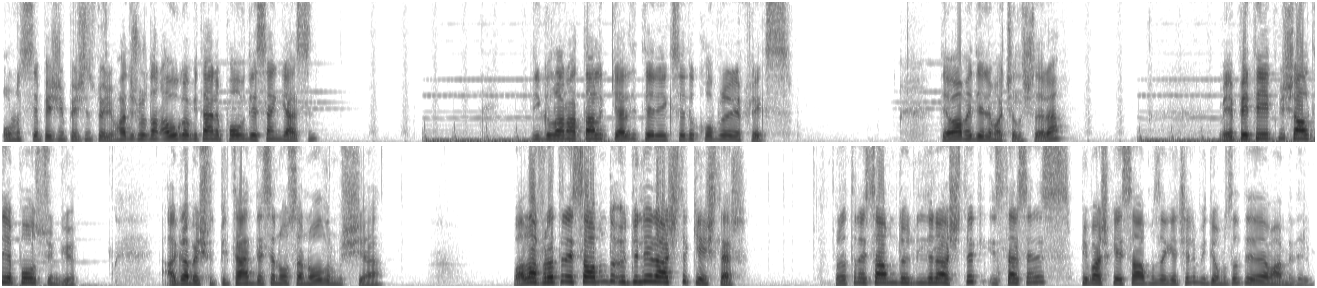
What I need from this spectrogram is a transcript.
Onu size peşin peşin söyleyeyim. Hadi şuradan Avuga bir tane POV desen gelsin. Deagle anahtarlık geldi. TRX'e de Cobra Reflex. Devam edelim açılışlara. MPT 76'ya POV süngü. Aga be şu bir tane desen olsa ne olurmuş ya. Valla Fırat'ın hesabında ödülleri açtık gençler. Fırat'ın hesabında ödülleri açtık. İsterseniz bir başka hesabımıza geçelim. Videomuza da devam edelim.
